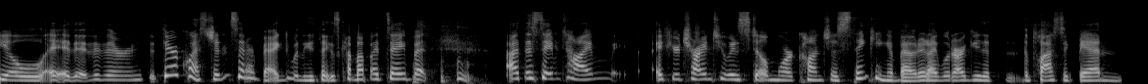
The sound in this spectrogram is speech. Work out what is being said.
feel eh, eh, there there are questions that are begged when these things come up i'd say but at the same time if you're trying to instill more conscious thinking about it i would argue that the plastic ban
